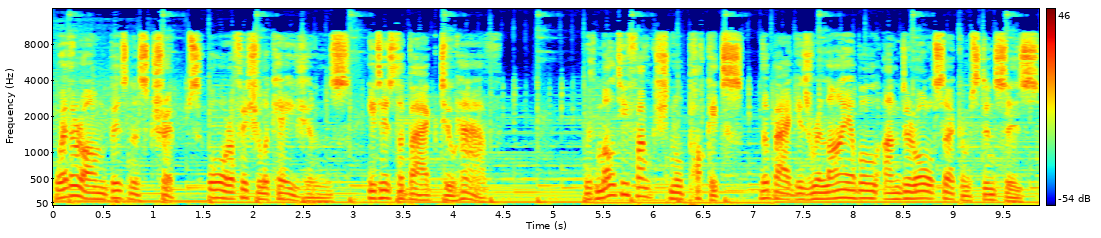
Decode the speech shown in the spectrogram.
whether on business trips or official occasions, it is the bag to have. With multifunctional pockets, the bag is reliable under all circumstances.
